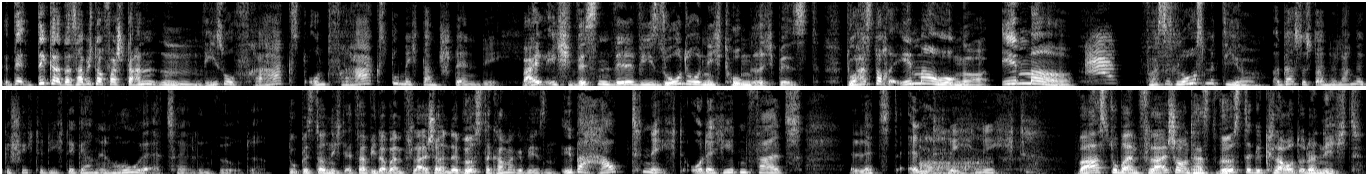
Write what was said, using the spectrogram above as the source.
D Dicker, das habe ich doch verstanden. Wieso fragst und fragst du mich dann ständig? Weil ich wissen will, wieso du nicht hungrig bist. Du hast doch immer Hunger. Immer. Was ist los mit dir? Das ist eine lange Geschichte, die ich dir gern in Ruhe erzählen würde. Du bist doch nicht etwa wieder beim Fleischer in der Würstekammer gewesen. Überhaupt nicht. Oder jedenfalls letztendlich Oh. nicht. Warst du beim Fleischer und hast Würste geklaut oder nicht?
